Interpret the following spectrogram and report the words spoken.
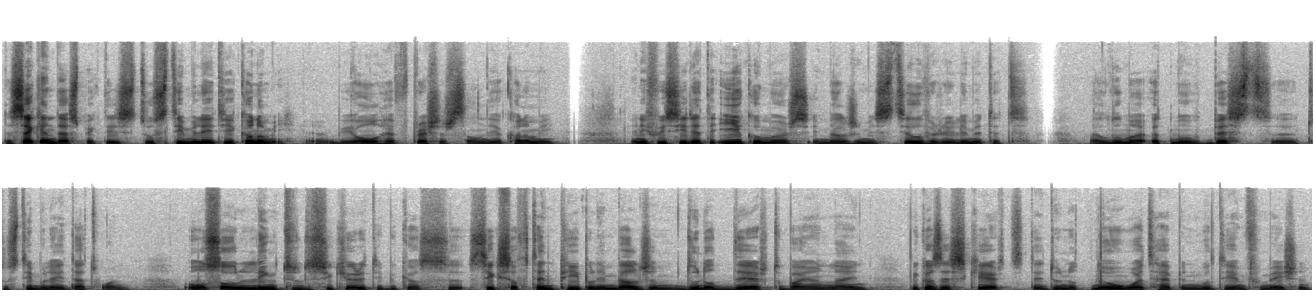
The second aspect is to stimulate the economy. We all have pressures on the economy, and if we see that the e-commerce in Belgium is still very limited, I'll do my utmost best uh, to stimulate that one. Also linked to the security, because uh, six of ten people in Belgium do not dare to buy online because they're scared. They do not know what happened with the information.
